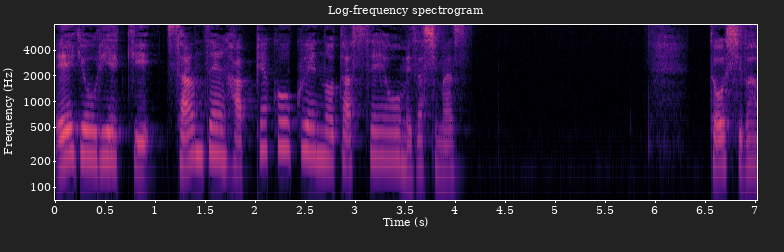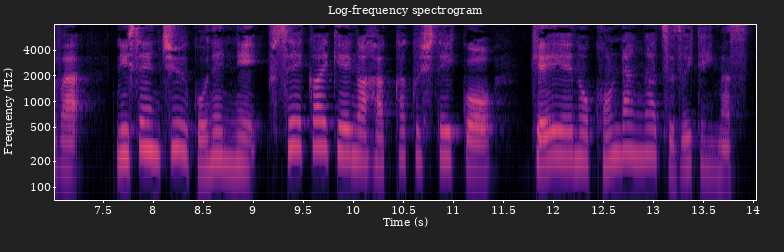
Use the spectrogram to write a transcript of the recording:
営業利益3800億円の達成を目指します。東芝は2015年に不正会計が発覚して以降、経営の混乱が続いています。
